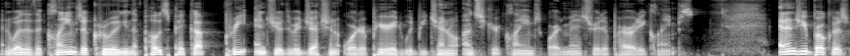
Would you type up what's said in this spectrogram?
and whether the claims accruing in the post pickup pre entry of the rejection order period would be general unsecured claims or administrative priority claims. Energy brokers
